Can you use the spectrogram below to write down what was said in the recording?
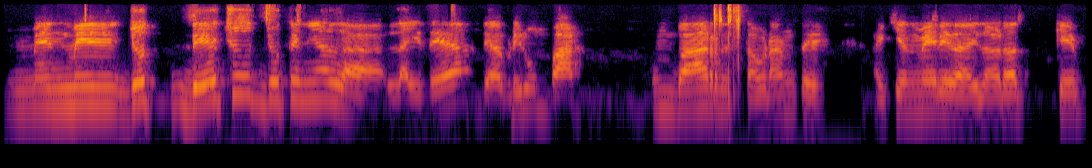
me, me, yo, de hecho, yo tenía la, la, idea de abrir un bar, un bar, restaurante aquí en Mérida, y la verdad, qué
